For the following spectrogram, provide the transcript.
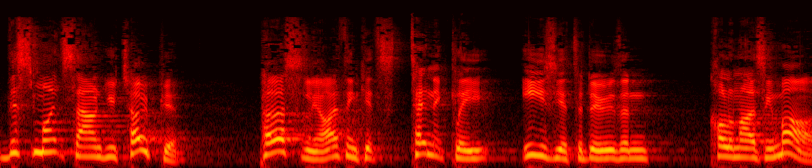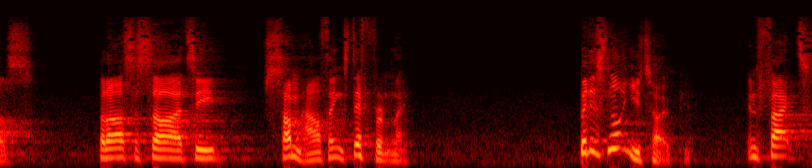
this might sound utopian. Personally, I think it's technically easier to do than colonizing Mars, but our society somehow thinks differently. But it's not utopian. In fact,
